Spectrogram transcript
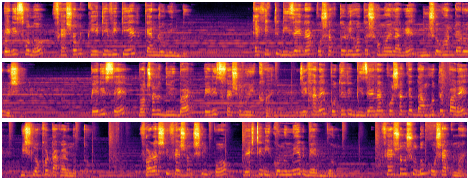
প্যারিস হলো ফ্যাশন ক্রিয়েটিভিটি এর কেন্দ্রবিন্দু। এক একটি ডিজাইনার পোশাক তৈরি হতে সময় লাগে দুইশো ঘন্টারও বেশি। প্যারিসে বছরে দুইবার প্যারিস ফ্যাশন উইক হয়, যেখানে প্রতিটি ডিজাইনার পোশাকের দাম হতে পারে বিশ লক্ষ টাকার মতো। ফরাসি ফ্যাশন শিল্প দেশটির ইকোনমির ব্যাকবোন। ফ্যাশন শুধু পোশাক নয়,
